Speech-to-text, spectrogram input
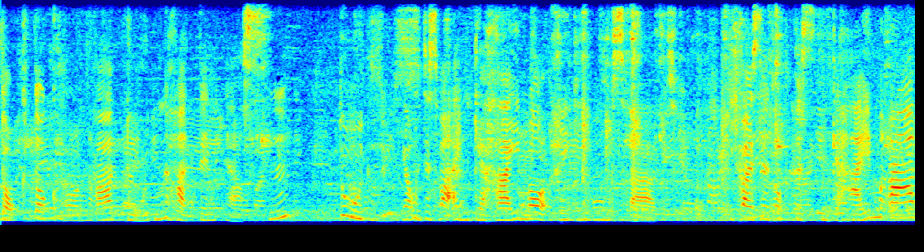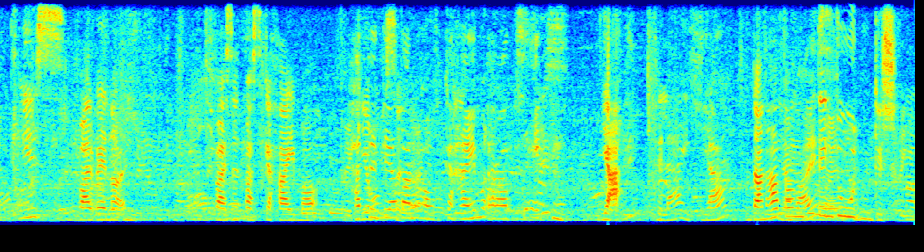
Dr. Konrad Duden, hat den ersten Duden. Ja, und das war ein geheimer Regierungsrat. Ich weiß nicht, ob das ein Geheimrat ist, weil wenn er ein, ich weiß nicht, was geheimer Hatte der Regierungsrat dann auch Geheimratsecken? Ja, vielleicht, ja. Und dann hat er den Duden geschrieben.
